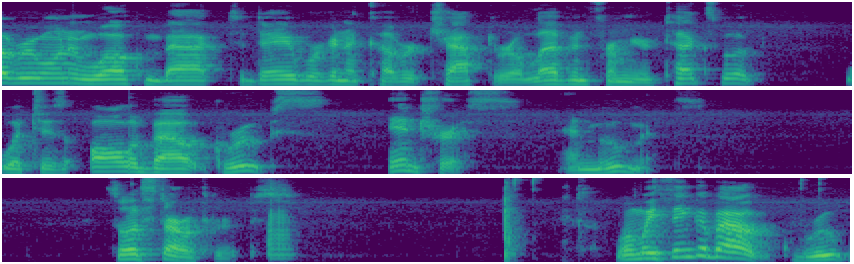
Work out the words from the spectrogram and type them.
everyone, and welcome back. Today we're going to cover Chapter 11 from your textbook, which is all about groups, interests, and movements. So let's start with groups. When we think about group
